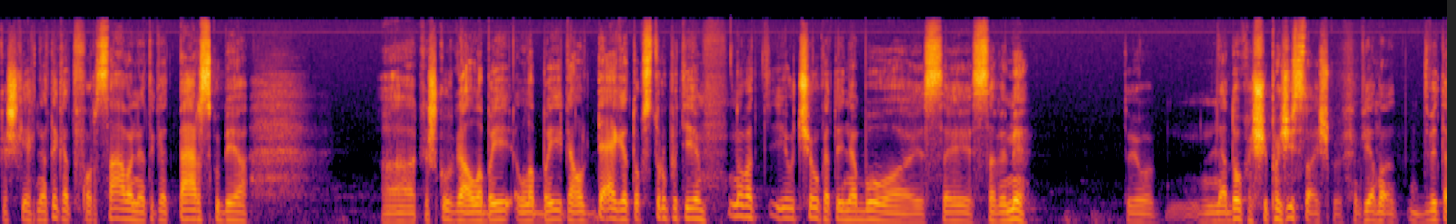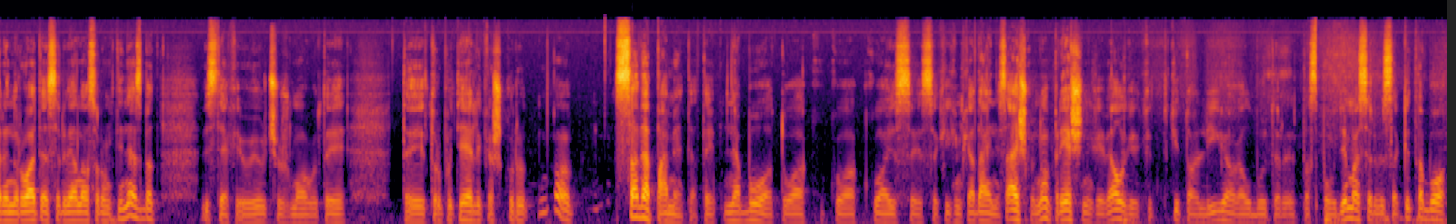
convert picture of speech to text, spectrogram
kažkiek ne tai, kad forsavo, ne tai, kad perskubėjo, kažkur gal labai, labai gal degė toks truputį, nu, vat, jaučiau, kad tai nebuvo jisai savimi tu jau nedaug aš jį pažįstu, aišku, vieno, dvi treniruotės ir vienos rungtynės, bet vis tiek jau jaučiu žmogų. Tai, tai truputėlį kažkur, nu, save pametė, taip, nebuvo tuo, kuo, kuo jisai, sakykime, kėdainis. Aišku, nu, priešininkai vėlgi kito lygio galbūt ir tas spaudimas ir visa kita buvo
